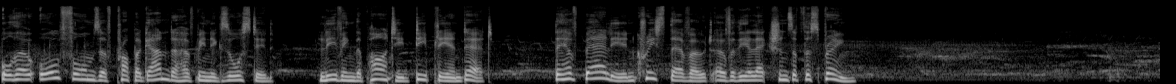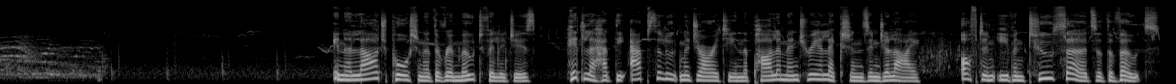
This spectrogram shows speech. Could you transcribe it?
although all forms of propaganda have been exhausted, leaving the party deeply in debt. They have barely increased their vote over the elections of the spring. In a large portion of the remote villages, Hitler had the absolute majority in the parliamentary elections in July, often even two thirds of the votes.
